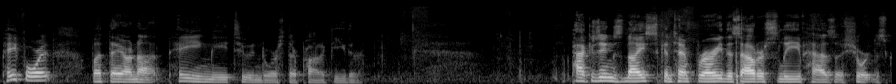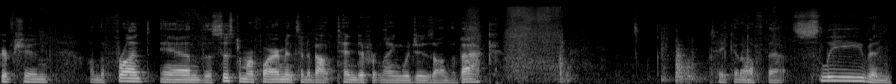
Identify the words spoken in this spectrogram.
pay for it, but they are not paying me to endorse their product either. Packaging is nice, contemporary. This outer sleeve has a short description on the front and the system requirements in about 10 different languages on the back. Taking off that sleeve and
